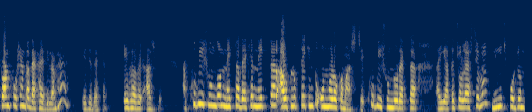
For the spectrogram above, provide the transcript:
ফ্রন্ট পোর্শনটা দেখাই দিলাম হ্যাঁ? এই যে দেখেন, এইভাবে আসবে। আর খুবই সুন্দর নেকটা দেখেন নেকটার আউটলুকটাই কিন্তু অন্যরকম আসছে। খুবই সুন্দর একটা ইয়াতে চলে আসছে এবং নিচ পর্যন্ত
